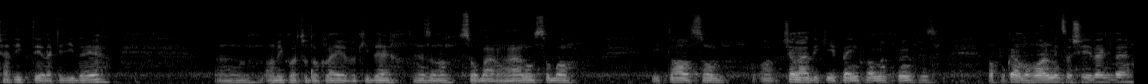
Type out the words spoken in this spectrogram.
vagyis hát itt élek egy ideje. Amikor tudok, lejövök ide. Ez a szobám a hálószoba. Itt alszom. A családi képeink vannak fönt. Ez apukám a 30-as években.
